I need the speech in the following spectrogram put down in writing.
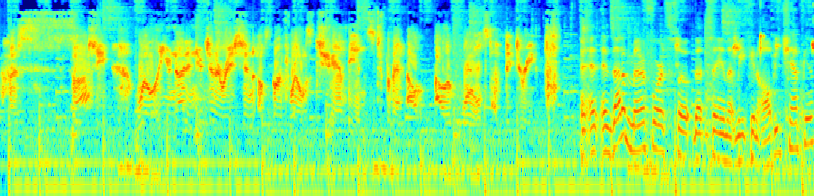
Hasashi will unite a new generation of Earth realm's champions to prevent out, outer worlds of victory. And, is that a metaphor so that's saying that we can all be champions?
